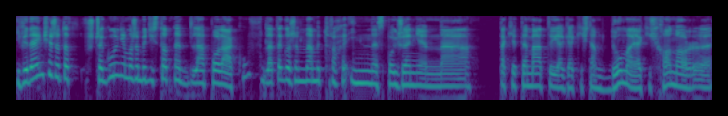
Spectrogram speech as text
I wydaje mi się, że to szczególnie może być istotne dla Polaków, dlatego że mamy trochę inne spojrzenie na takie tematy jak jakiś tam duma, jakiś honor, e,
